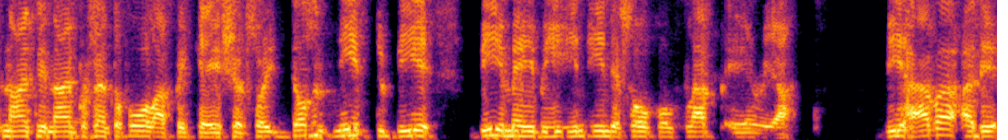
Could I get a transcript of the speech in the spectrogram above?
99% of all applications. So it doesn't need to be, be maybe in, in the so-called flap area. We have a, a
